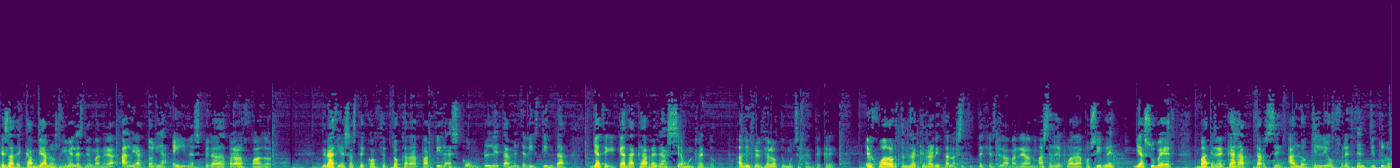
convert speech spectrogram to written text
es la de cambiar los niveles de manera aleatoria e inesperada para el jugador. Gracias a este concepto cada partida es completamente distinta y hace que cada carrera sea un reto, a diferencia de lo que mucha gente cree. El jugador tendrá que realizar las estrategias de la manera más adecuada posible y a su vez va a tener que adaptarse a lo que le ofrece el título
